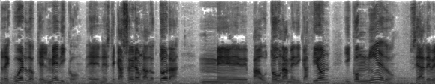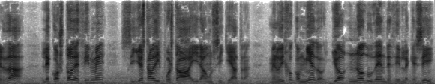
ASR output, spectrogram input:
recuerdo que el médico, en este caso era una doctora, me pautó una medicación y con miedo, o sea, de verdad, le costó decirme si yo estaba dispuesto a ir a un psiquiatra. Me lo dijo con miedo. Yo no dudé en decirle que sí.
